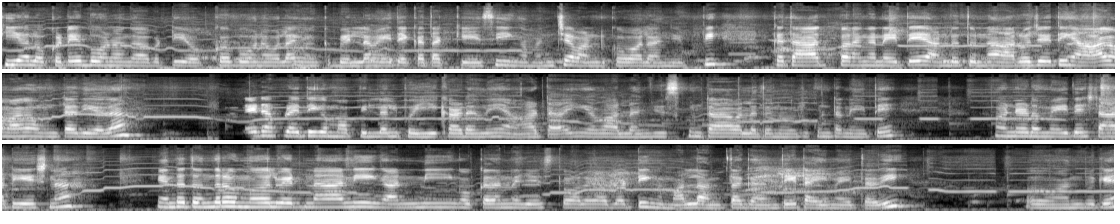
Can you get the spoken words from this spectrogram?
కియాలు ఒకటే బోనం కాబట్టి ఒక్క బోనంలో ఇంక బెల్లం అయితే ఎక్క తక్కేసి ఇంకా మంచిగా వండుకోవాలని చెప్పి ఇంకా తాత్పరంగానైతే వండుతున్నా. ఆ రోజైతే ఇంకా ఆగమాగం ఉంటుంది కదా. వండేటప్పుడు అయితే ఇక మా పిల్లలు పొయ్యి కాడనే ఆట ఇక వాళ్ళని చూసుకుంటా వాళ్ళతో నూరుకుంటానైతే వండడం అయితే స్టార్ట్ చేసిన. ఎంత తొందరగా మొదలు పెట్టినా అని ఇంక అన్నీ ఒక్కదన్నే చేసుకోవాలి కాబట్టి ఇంక మళ్ళీ అంతా గంతే టైం అవుతుంది. ఓ, అందుకే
